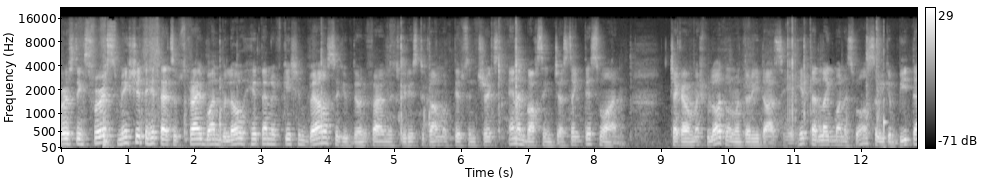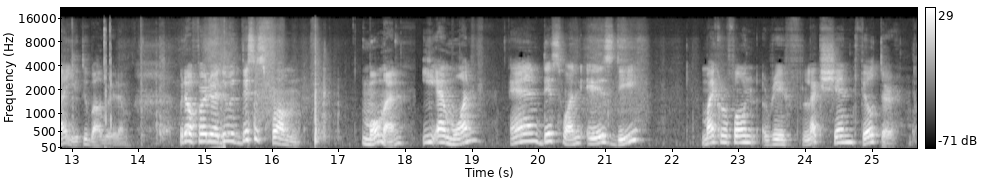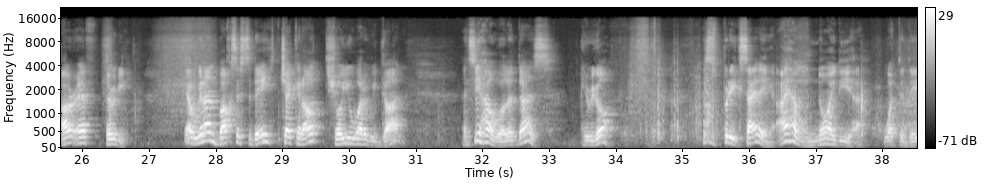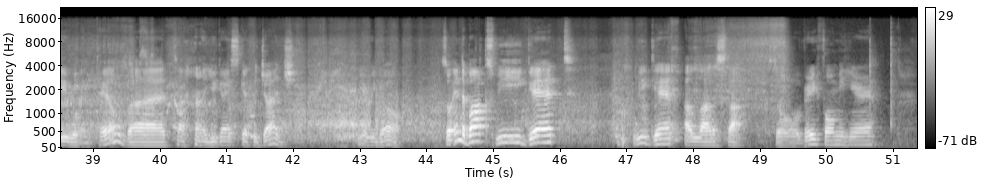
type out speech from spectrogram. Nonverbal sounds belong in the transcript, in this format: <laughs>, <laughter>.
First things first, make sure to hit that subscribe button below, hit that notification bell so you'll be notified of next videos to come of tips and tricks and unboxing just like this one. Check out Mesh below at 1130.ca. Hit that like button as well so we can beat that YouTube algorithm. Without further ado, this is from Moman EM1 and this one is the microphone reflection filter RF30 yeah we're gonna unbox this today check it out show you what we got and see how well it does. Here we go. This is pretty exciting. I have no idea what today will entail but uh, <laughs> you guys get to judge. Here we go. So in the box we get we get a lot of stuff. So very foamy here.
